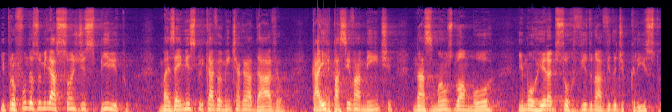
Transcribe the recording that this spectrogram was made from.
e profundas humilhações de espírito, mas é inexplicavelmente agradável cair passivamente nas mãos do amor e morrer absorvido na vida de Cristo.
